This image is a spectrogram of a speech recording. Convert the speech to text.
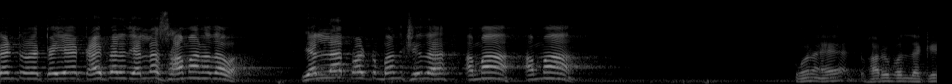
ಗಂಟದ ಕೈಯ ಕಾಯಿಪಲ್ಯದ ಎಲ್ಲ ಸಾಮಾನು ಅದಾವ. ಎಲ್ಲ ಕೊಟ್ಟು ಬಂದು ಕ್ಷಿದ ಅಮ್ಮ ಅಮ್ಮ कौन है तो फारूक बंद लगे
